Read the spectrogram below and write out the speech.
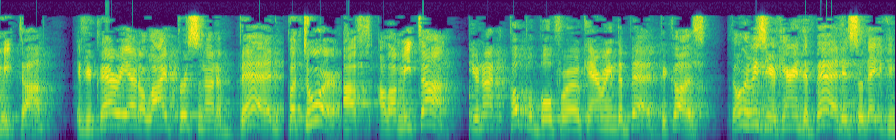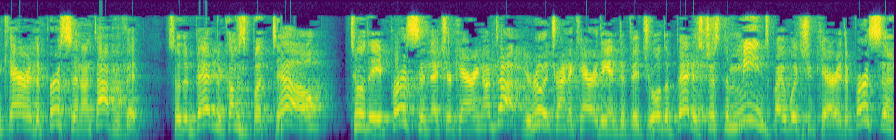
mita, if you carry out a live person on a bed, patur, af alamita, you're not culpable for carrying the bed, because the only reason you're carrying the bed is so that you can carry the person on top of it. So the bed becomes batel to the person that you're carrying on top. You're really trying to carry the individual. The bed is just the means by which you carry the person.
